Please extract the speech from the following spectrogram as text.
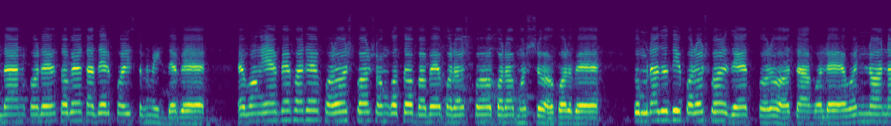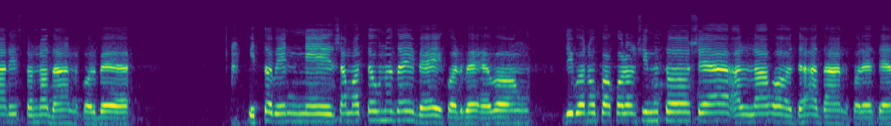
দান করে, তবে তাদের পরিশ্রমিক দেবে এবং এ ব্যাপারে পরস্পর সঙ্গতভাবে পরস্পর পরামর্শ করবে। তোমরা যদি পরস্পর জেদ করো, তাহলে অন্য নারী স্তন্য দান করবে সামর্থ্য অনুযায়ী ব্যয় করবে এবং জীবন উপকরণ সীমিত সে আল্লাহ যা দান করেছেন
